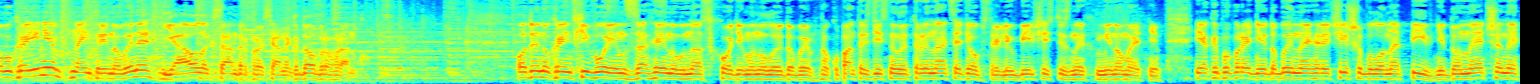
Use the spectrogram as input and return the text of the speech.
в Україні на інтрі новини. Я Олександр Просяник. Доброго ранку. Один український воїн загинув на сході минулої доби. Окупанти здійснили 13 обстрілів. Більшість з них мінометні. Як і попередньої доби, найгарячіше було на півдні Донеччини.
